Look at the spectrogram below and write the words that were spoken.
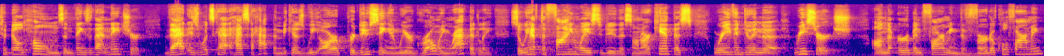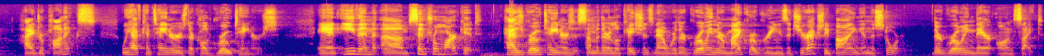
to build homes and things of that nature. That is what has to happen because we are producing and we are growing rapidly. So we have to find ways to do this. On our campus, we're even doing the research on the urban farming, the vertical farming, hydroponics. We have containers, they're called growtainers. And even um, Central Market has growtainers at some of their locations now where they're growing their microgreens that you're actually buying in the store. They're growing there on site.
